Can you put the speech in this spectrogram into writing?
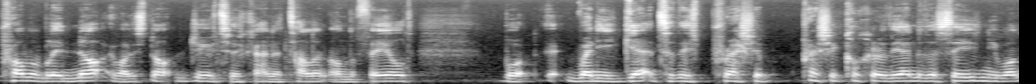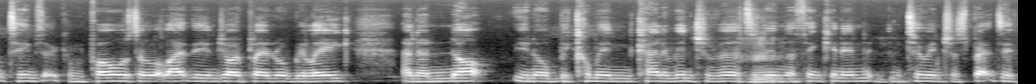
probably not well. It's not due to kind of talent on the field, but when you get to this pressure pressure cooker at the end of the season, you want teams that are composed and look like they enjoy playing rugby league and are not you know becoming kind of introverted mm-hmm. in the thinking and, and too introspective,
